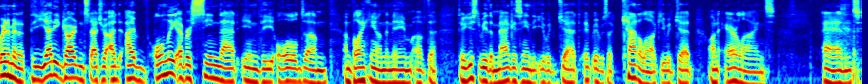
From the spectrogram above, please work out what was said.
Wait a minute. The Yeti garden statue. i have only ever seen that in the old. Um, I'm blanking on the name of the. There used to be the magazine that you would get. It, it was a catalog you would get on airlines, and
